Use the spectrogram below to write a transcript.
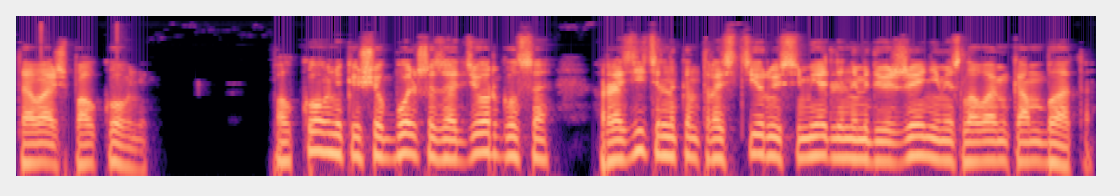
товарищ полковник. Полковник еще больше задергался, разительно контрастируя с медленными движениями словами комбата.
